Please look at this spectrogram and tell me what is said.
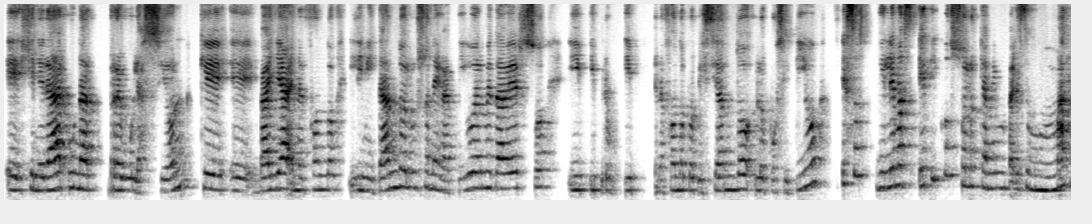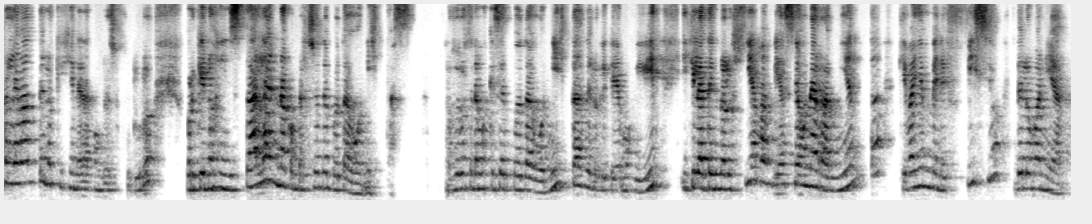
eh, generar una regulación que eh, vaya en el fondo limitando el uso negativo del metaverso y, y, en el fondo propiciando lo positivo. Esos dilemas éticos son los que a mí me parecen más relevantes, los que genera Congreso Futuro, porque nos instala en una conversación de protagonistas. Nosotros tenemos que ser protagonistas de lo que queremos vivir y que la tecnología más bien sea una herramienta que vaya en beneficio de la humanidad.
